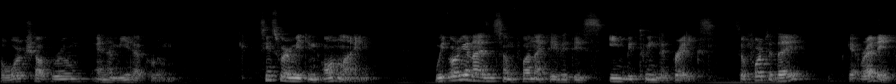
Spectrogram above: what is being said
a workshop room and a meetup room. Since we're meeting online, we organized some fun activities in between the breaks. So for today, get ready!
